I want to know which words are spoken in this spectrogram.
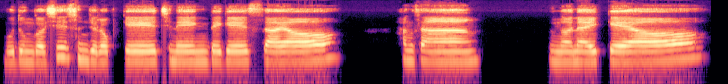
모든 것이 순조롭게 진행되게 했어요. 항상 응원할게요.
